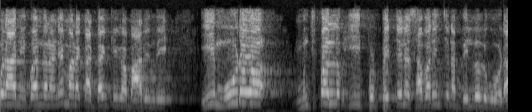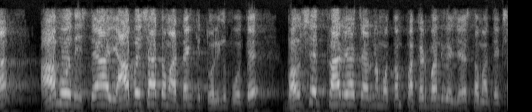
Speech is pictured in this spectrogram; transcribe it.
కూడా ఆ నిబంధననే మనకు అడ్డంకిగా మారింది. ఈ మూడవ మున్సిపల్ ఇప్పుడు పెట్టిన సవరించిన బిల్లులు కూడా ఆమోదిస్తే ఆ యాభై శాతం అడ్డంకి తొలగిపోతే భవిష్యత్ కార్యాచరణ మొత్తం పకడ్బందీగా చేస్తాం అధ్యక్ష.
